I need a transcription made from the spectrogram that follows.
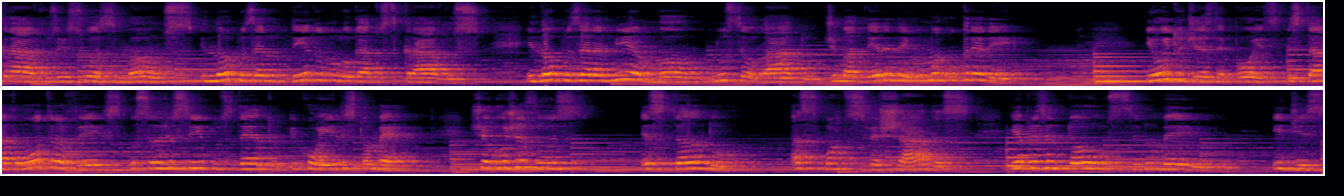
cravos em suas mãos, e não puser o dedo no lugar dos cravos, e não puser a minha mão no seu lado, de maneira nenhuma o crerei. E oito dias depois estavam outra vez os seus discípulos dentro e com eles Tomé. Chegou Jesus, estando as portas fechadas, e apresentou-se no meio e disse:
